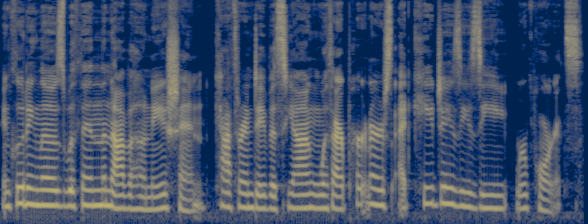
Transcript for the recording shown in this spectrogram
including those within the Navajo Nation. Katherine Davis Young with our partners at KJZZ reports.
